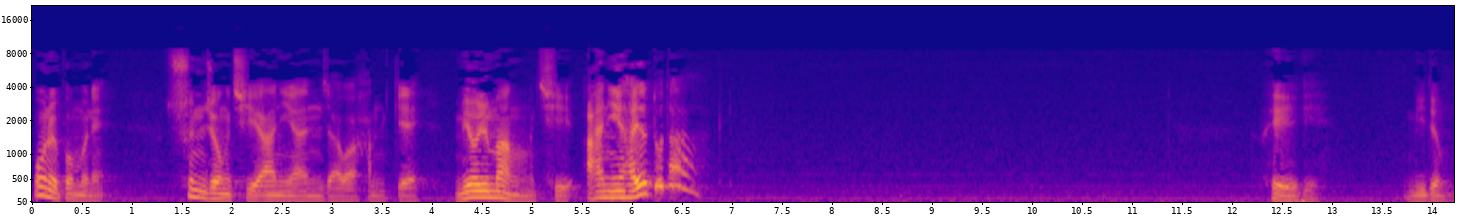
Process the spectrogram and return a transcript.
오늘 본문에 순종치 아니한 자와 함께 멸망치 아니하였도다. 회개, 믿음,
